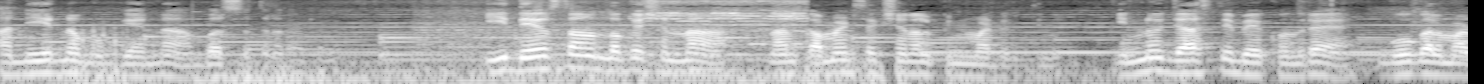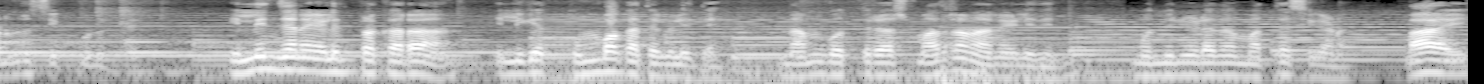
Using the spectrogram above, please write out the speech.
ಆ ನೀರಿನ ಬುಗ್ಗೆಯನ್ನು ಬರ್ಸಿದ್ರಂತೆ ಈ ದೇವಸ್ಥಾನದ ಲೊಕೇಶನ್ನ ನಾನು ಕಮೆಂಟ್ ಸೆಕ್ಷನಲ್ಲಿ ಪಿನ್ ಮಾಡಿರ್ತೀನಿ. ಇನ್ನೂ ಜಾಸ್ತಿ ಬೇಕು ಅಂದರೆ ಗೂಗಲ್ ಮಾಡಿದ್ರೂ ಸಿಕ್ಬಿಡುತ್ತೆ. ಇಲ್ಲಿನ ಜನ ಹೇಳಿದ ಪ್ರಕಾರ ಇಲ್ಲಿಗೆ ತುಂಬ ಕಥೆಗಳಿದೆ. ನಮ್ಗೆ ಗೊತ್ತಿರೋಷ್ಟು ಮಾತ್ರ ನಾನು ಹೇಳಿದ್ದೀನಿ. ಮುಂದಿನ ವಿಡಿಯೋದ ಮತ್ತೆ ಸಿಗೋಣ. ಬಾಯ್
